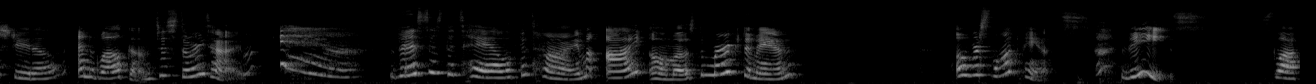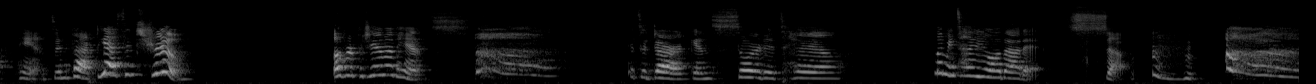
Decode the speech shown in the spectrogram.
Strudel, and welcome to Storytime. This is the tale of the time I almost murked a man over sloth pants. These sloth pants. In fact, yes, it's true. Over pajama pants. It's a dark and sordid tale. Let me tell you all about it. So, ah.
